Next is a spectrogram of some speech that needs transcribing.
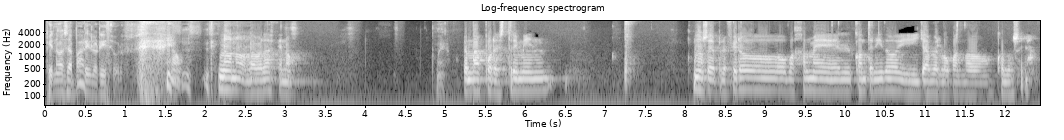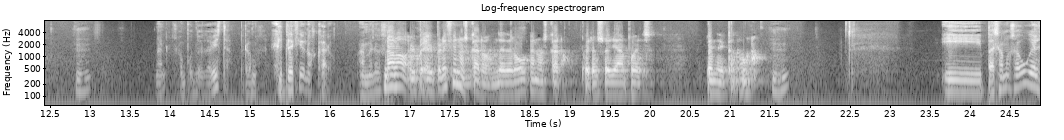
Que no vas a pagar los 10 euros. No, no, no, la verdad es que no. Bueno. Además, por streaming. No sé, prefiero bajarme el contenido y ya verlo cuando, cuando sea. Bueno, son puntos de vista, pero el precio no es caro, al menos. No, no, el, precio no es caro, desde luego que no es caro, pero eso ya, pues, depende de cada uno. Y pasamos a Google,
